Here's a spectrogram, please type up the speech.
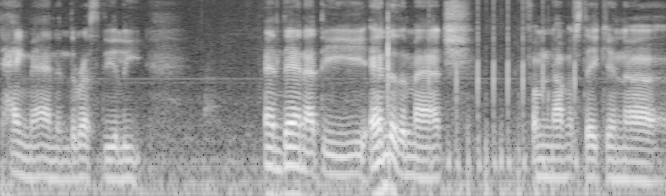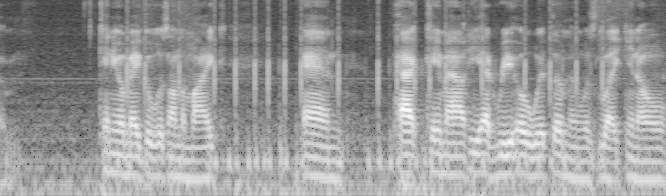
Hangman and the rest of the elite. And then at the end of the match, if I'm not mistaken, um Kenny Omega was on the mic, and Pac came out. He had Riho with him and was like, you know,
